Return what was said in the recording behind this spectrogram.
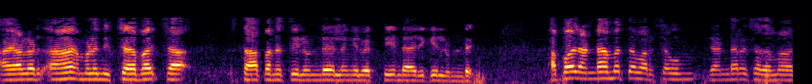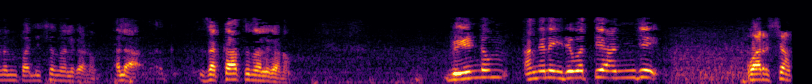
അയാളുടെ ആ നമ്മൾ നിക്ഷേപ സ്ഥാപനത്തിലുണ്ട് അല്ലെങ്കിൽ വ്യക്തിയുടെ അരികിലുണ്ട്. അപ്പോൾ രണ്ടാമത്തെ വർഷവും രണ്ടര ശതമാനം പലിശ നൽകണം. അല്ല ജക്കാത്ത് നൽകണം. വീണ്ടും അങ്ങനെ ഇരുപത്തി അഞ്ച് വർഷം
